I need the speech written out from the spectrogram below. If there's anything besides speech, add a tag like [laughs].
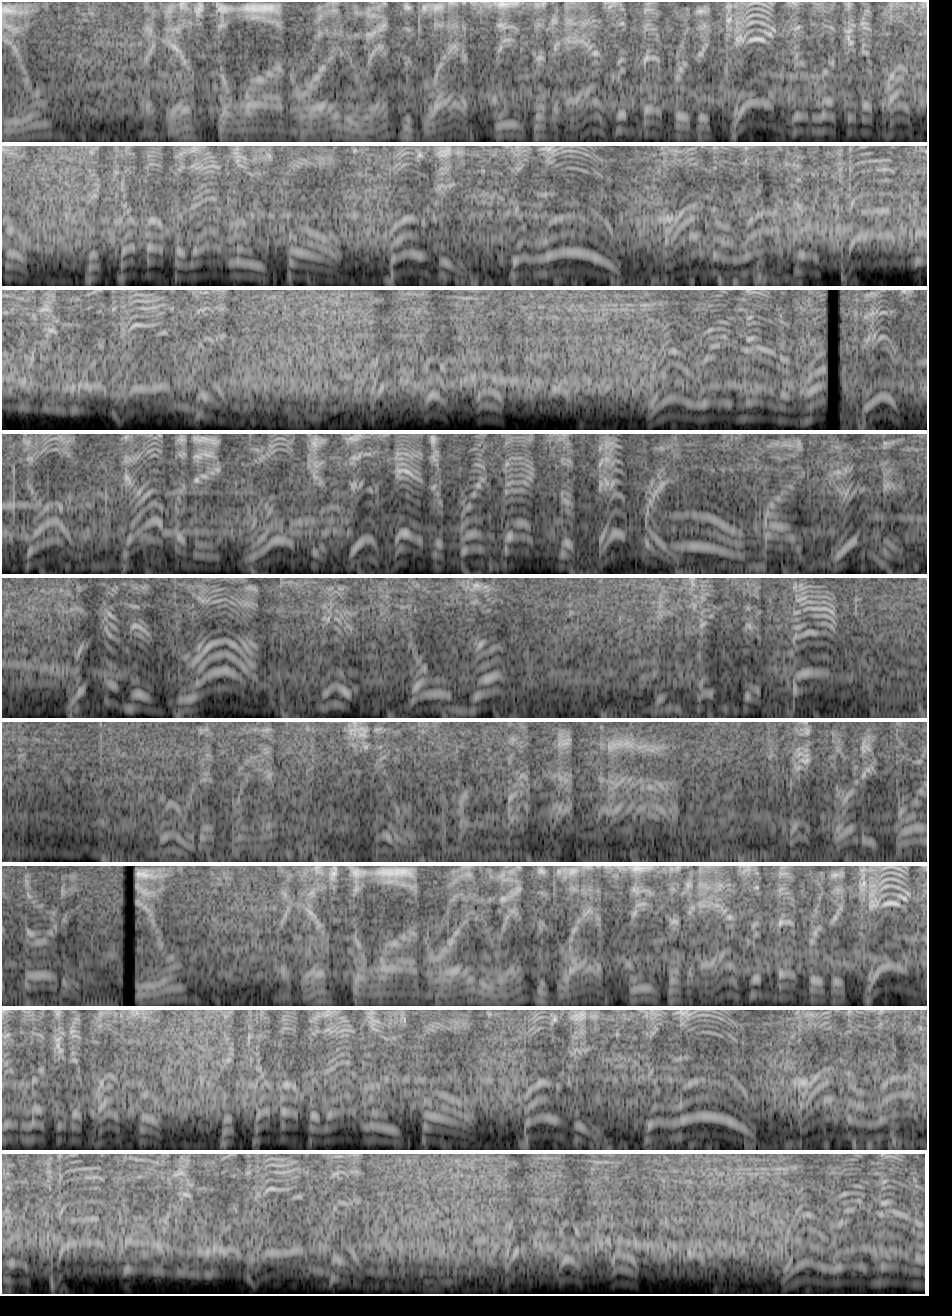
Field against Delon Wright, who ended last season as a member of the Kings, and look at him hustle to come up with that loose ball. Bogi to Lou on the line to Okongwu, and he one hands it. [laughs] well, right now the this dunk, Dominique Wilkins. This had to bring back some memories. Oh my goodness! Look at this lob. Here goes up. He takes it back. Ooh, that brings that chills to my [laughs] 34-30. Yield against Delon Wright, who ended last season as a member of the Kings, and look at him hustle to come up with that loose ball. Bogi to Lou on the line, to Okongwu, he one-hands it. [laughs] Well, right now,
